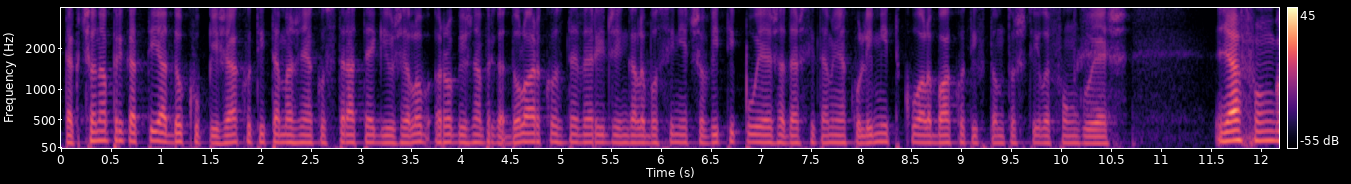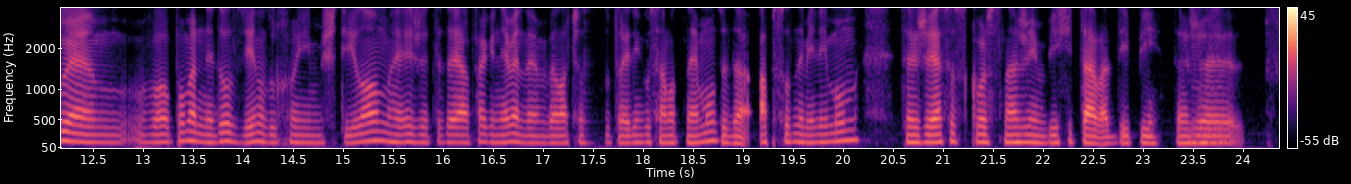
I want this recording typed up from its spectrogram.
Tak čo napríklad ty a dokupy, že ako ty tam máš nejakú stratégiu, že lo- robíš napríklad dollar cost averaging, alebo si niečo vytipuješ a dáš si tam nejakú limitku, alebo ako ty v tomto štýle funguješ? Ja fungujem vo pomerne dosť jednoduchým štýlom, hej, že teda ja fakt nevenujem veľa času tradingu samotnému, teda absolútne minimum, takže ja sa skôr snažím vychytávať dipy, takže mm. v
